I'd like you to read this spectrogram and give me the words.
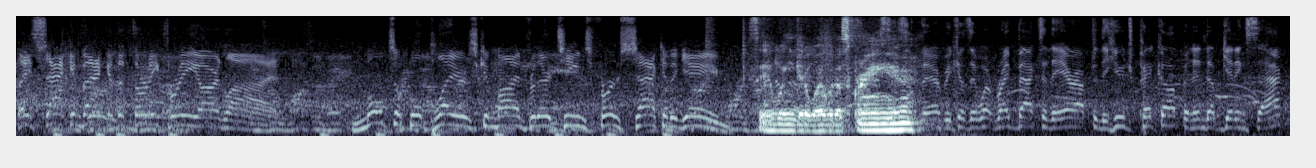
They sack him back at the 33-yard line. Multiple players combined for their team's first sack of the game. See if we can get away with a screen here. There because they went right back to the air after the huge pickup and end up getting sacked.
